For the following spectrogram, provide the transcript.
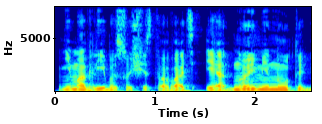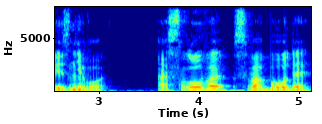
не могли бы существовать и одной минуты без него. А слово «свобода»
